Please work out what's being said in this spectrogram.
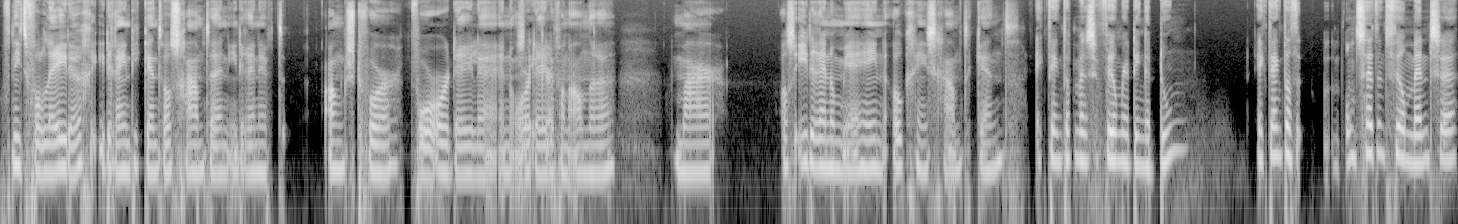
of niet volledig. Iedereen die kent wel schaamte en iedereen heeft angst voor vooroordelen en oordelen Zeker. van anderen. Maar als iedereen om je heen ook geen schaamte kent, Ik denk dat mensen veel meer dingen doen. Ik denk dat ontzettend veel mensen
